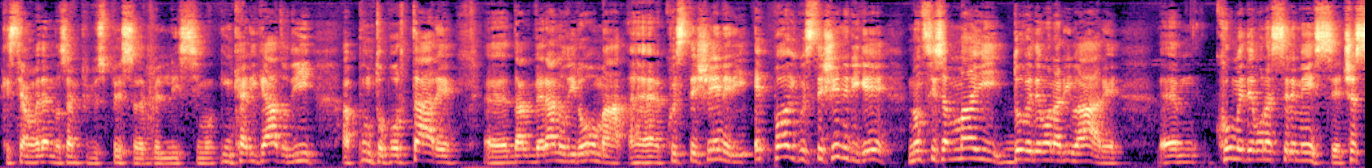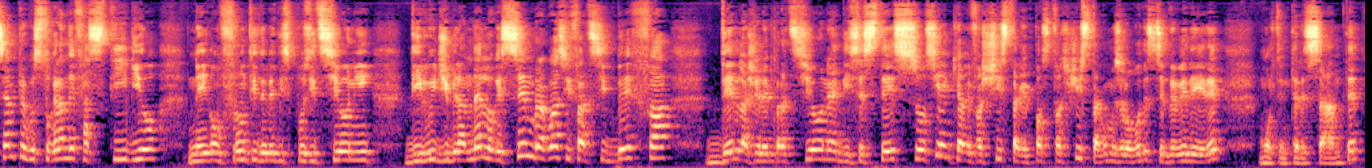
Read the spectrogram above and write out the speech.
che stiamo vedendo sempre più spesso ed è bellissimo, incaricato di appunto portare eh, dal verano di Roma eh, queste ceneri e poi queste ceneri che non si sa mai dove devono arrivare come devono essere messe. C'è sempre questo grande fastidio nei confronti delle disposizioni di Luigi Pirandello che sembra quasi farsi beffa della celebrazione di se stesso, sia in chiave fascista che post-fascista, come se lo potesse prevedere, molto interessante.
